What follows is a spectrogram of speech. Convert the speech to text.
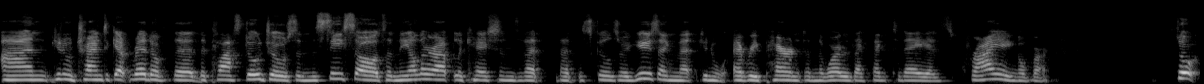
and you know trying to get rid of the the class dojos and the seesaws and the other applications that that the schools are using that you know every parent in the world i think today is crying over. So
